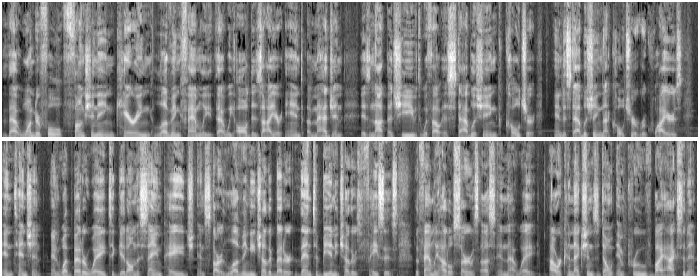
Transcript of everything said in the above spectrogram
that wonderful, functioning, caring, loving family that we all desire and imagine is not achieved without establishing culture. And establishing that culture requires intention. And what better way to get on the same page and start loving each other better than to be in each other's faces? The family huddle serves us in that way. Our connections don't improve by accident.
